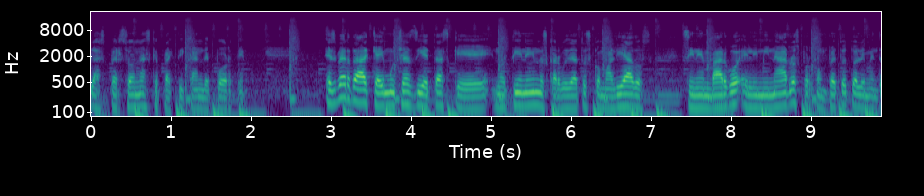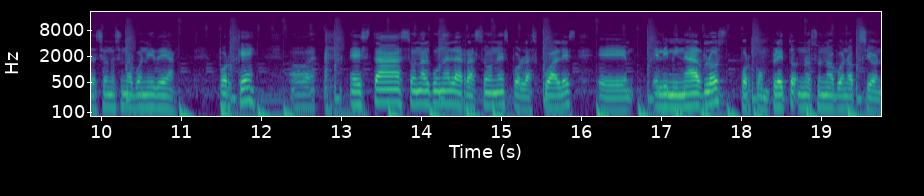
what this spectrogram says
las personas que practican deporte. Es verdad que hay muchas dietas que no tienen los carbohidratos como aliados, sin embargo, eliminarlos por completo de tu alimentación es una buena idea. ¿Por qué? Ah, estas son algunas de las razones por las cuales eh, eliminarlos por completo no es una buena opción.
